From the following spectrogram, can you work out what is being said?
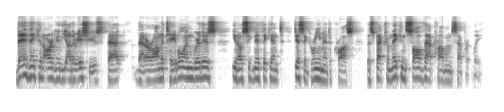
Then they can argue the other issues that that are on the table and where there's you know significant disagreement across the spectrum. They can solve that problem separately.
